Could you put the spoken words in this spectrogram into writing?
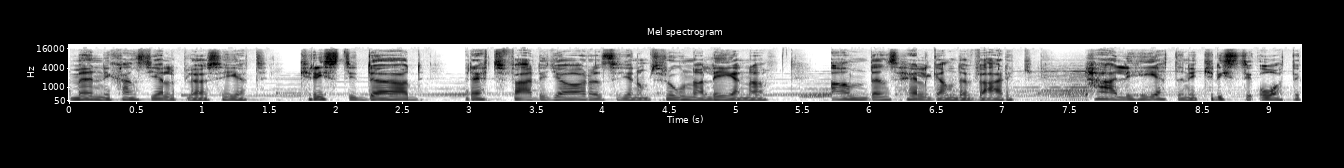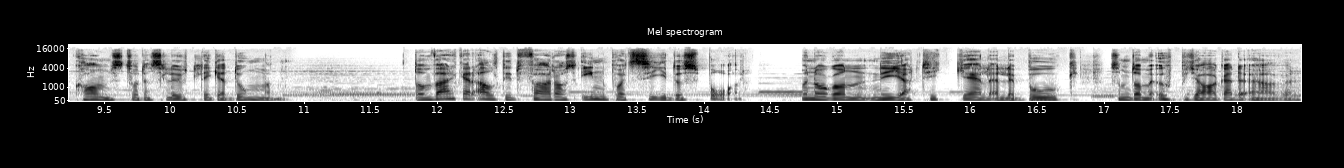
människans hjälplöshet, Kristi död, rättfärdiggörelse genom tron alena, Andens helgande verk, härligheten i Kristi återkomst och den slutliga domen. De verkar alltid föra oss in på ett sidospår med någon ny artikel eller bok som de är uppjagade över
